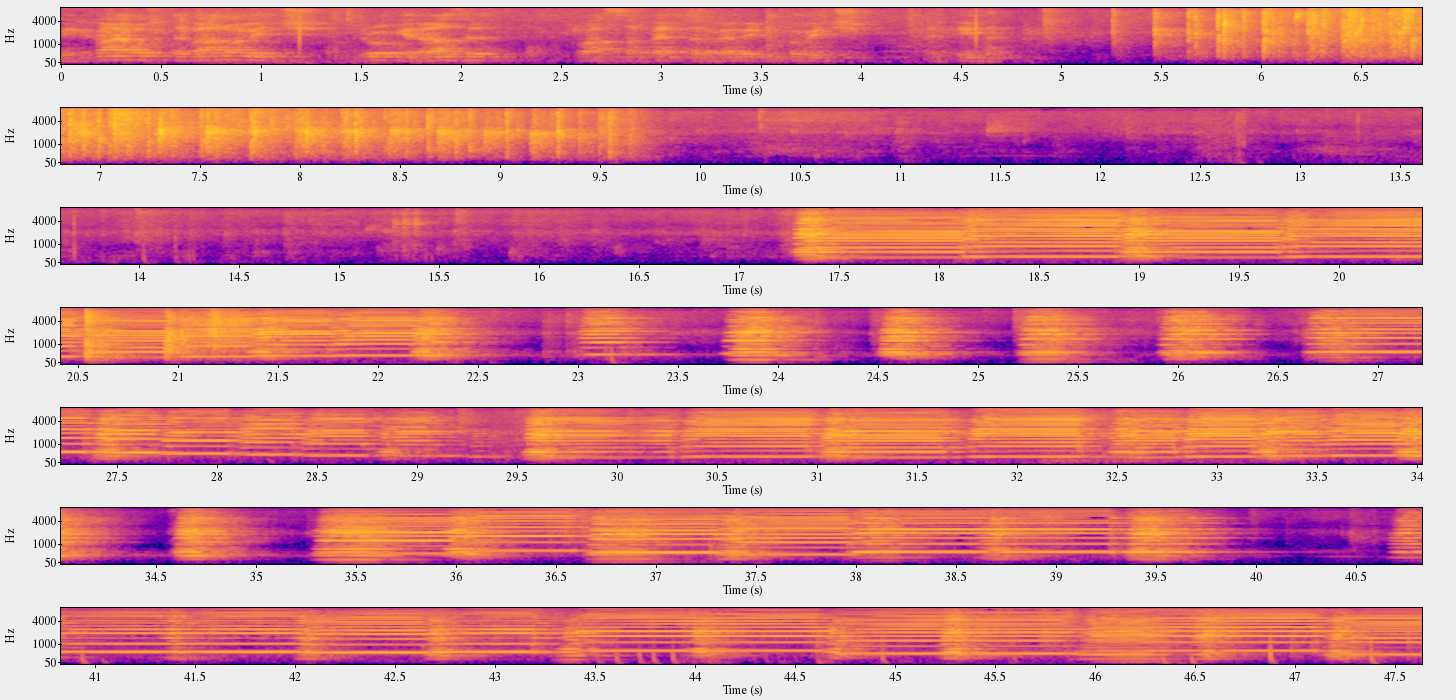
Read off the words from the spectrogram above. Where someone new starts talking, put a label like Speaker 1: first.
Speaker 1: Mihajlo Stevanović, drugi razred, klasa Petar Veličković, Petina. thank you Thank you.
